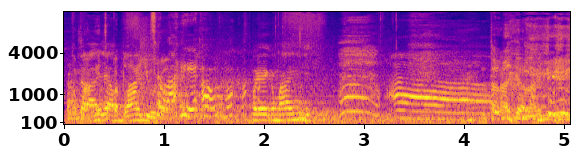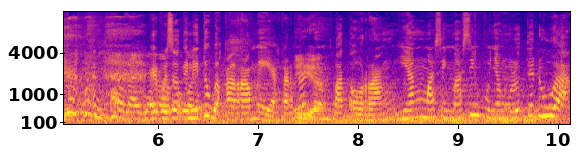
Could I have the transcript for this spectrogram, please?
Kemangi cepet layu dong. Selayam. Kayak kemangi. Ah, Ntar aja lagi. Episode ini tuh bakal rame ya karena Iya. ada empat orang yang masing-masing punya mulutnya dua.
